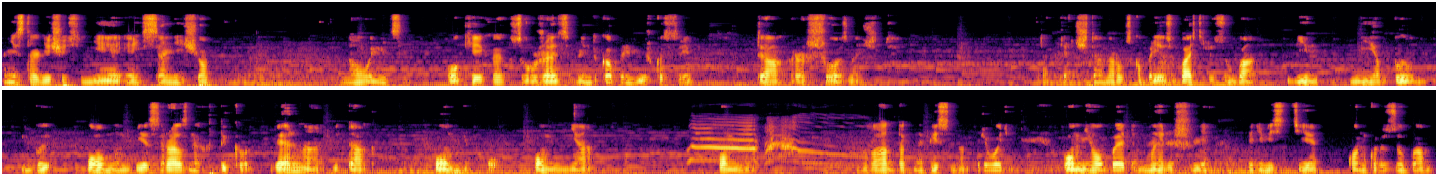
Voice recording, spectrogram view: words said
Они стали еще сильнее и они стали еще новые лица. Окей как загружается блин такая превьюшка стрим так хорошо значит. Так, теперь читаю на русском. Привет зубастер зуба вин не был бы полным без разных тыков верно? Итак помню помня помни ну, ладно так написано в переводе. Помни об этом. Мы решили перевести конкурс зубам.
